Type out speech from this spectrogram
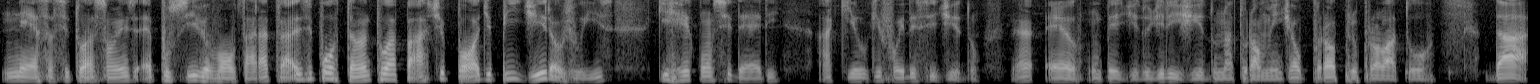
Nessas situações é possível voltar atrás e, portanto, a parte pode pedir ao juiz que reconsidere aquilo que foi decidido. Né? É um pedido dirigido naturalmente ao próprio prolator da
